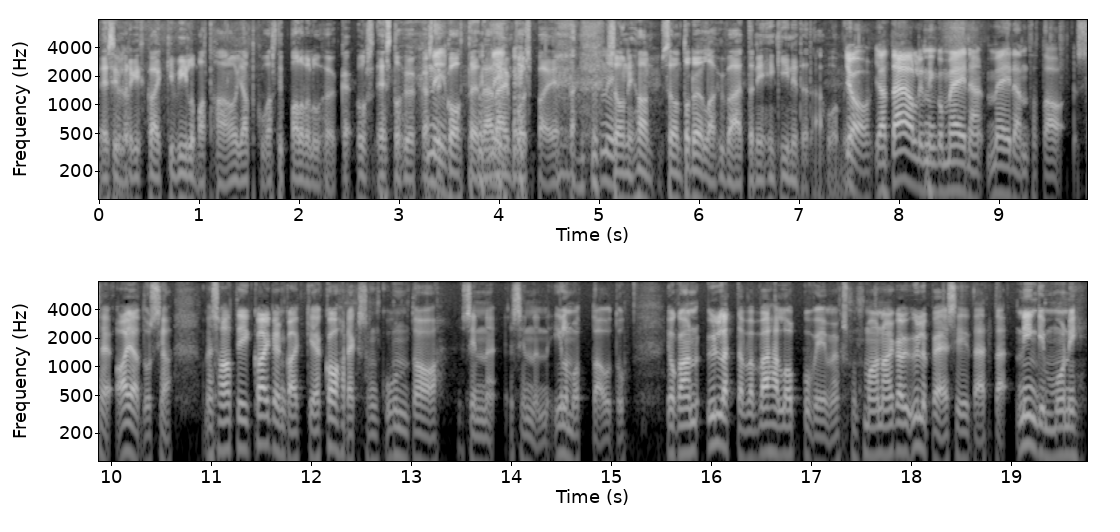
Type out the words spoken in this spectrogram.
esimerkiksi kaikki Vilmathan on jatkuvasti palveluestohyökkäysten niin. kohteita ja niin. näin poispäin. Että niin. se, on ihan, se on todella hyvä, että niihin kiinnitetään huomiota. Joo, ja tämä oli niin kuin meidän, meidän tota, se ajatus. Ja me saatiin kaiken kaikkiaan kahdeksan kuntaa sinne, sinne ilmoittautu, joka on yllättävän vähän loppuviimeksi, mutta mä oon aika ylpeä siitä, että niinkin moni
